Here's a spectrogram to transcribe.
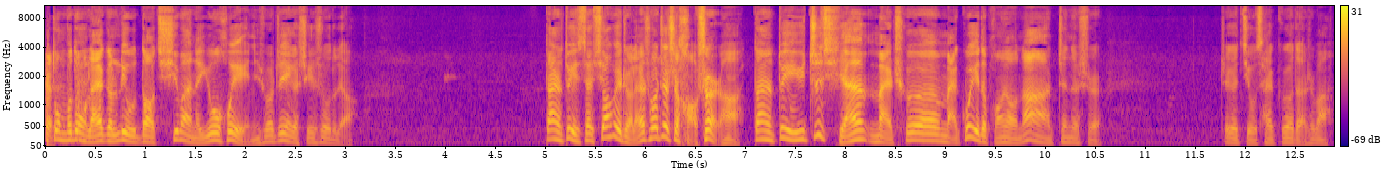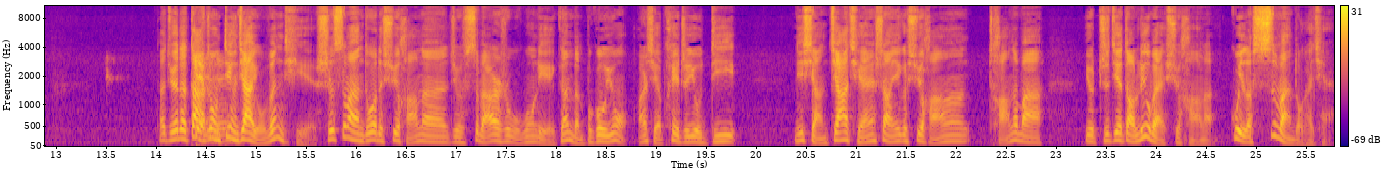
动不动来个六到七万的优惠，你说这个谁受得了？但是对在消费者来说这是好事儿啊，但是对于之前买车买贵的朋友，那真的是这个韭菜割的是吧？他觉得大众定价有问题，十四万多的续航呢，就四百二十五公里根本不够用，而且配置又低，你想加钱上一个续航长的吧，又直接到六百续航了，贵了四万多块钱。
